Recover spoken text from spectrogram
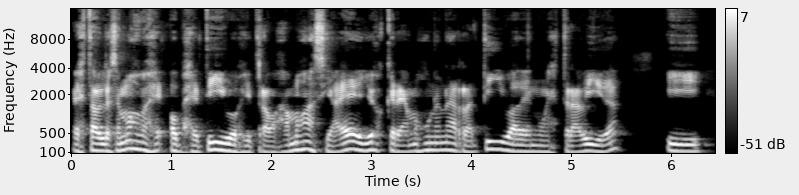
establecemos objetivos y trabajamos hacia ellos, creamos una narrativa de nuestra vida y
